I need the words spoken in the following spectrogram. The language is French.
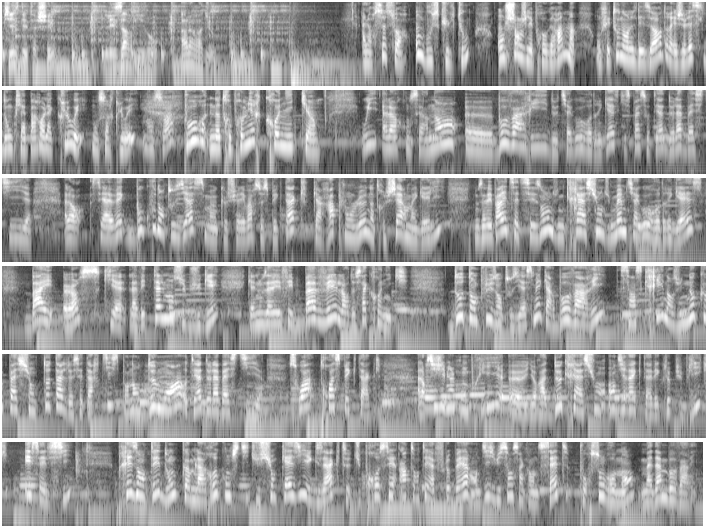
Pièce détachée, les arts vivants à la radio. Alors ce soir, on bouscule tout, on change les programmes, on fait tout dans le désordre et je laisse donc la parole à Chloé. Bonsoir Chloé. Bonsoir. Pour notre première chronique. Oui, alors concernant euh, Bovary de Thiago Rodriguez qui se passe au théâtre de la Bastille. Alors c'est avec beaucoup d'enthousiasme que je suis allée voir ce spectacle car rappelons-le, notre chère Magali nous avait parlé de cette saison d'une création du même Thiago Rodriguez, By Earth, qui l'avait tellement subjuguée qu'elle nous avait fait baver lors de sa chronique. D'autant plus enthousiasmé car Bovary s'inscrit dans une occupation totale de cet artiste pendant deux mois au théâtre de la Bastille, soit trois spectacles. Alors si j'ai bien compris, euh, il y aura deux créations en direct avec le public et celle-ci, présentée donc comme la reconstitution quasi exacte du procès intenté à Flaubert en 1857 pour son roman Madame Bovary.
